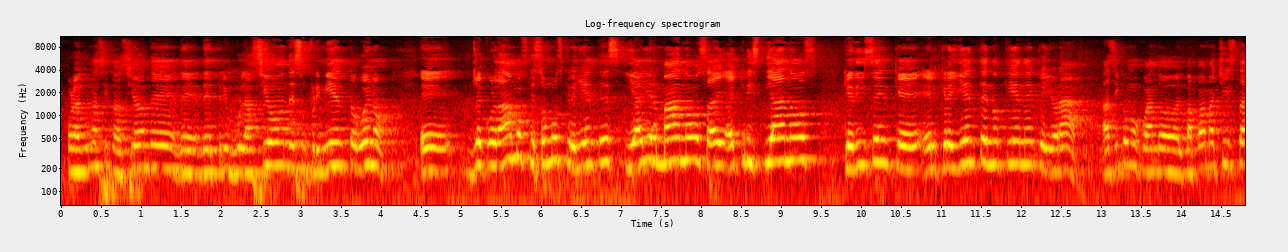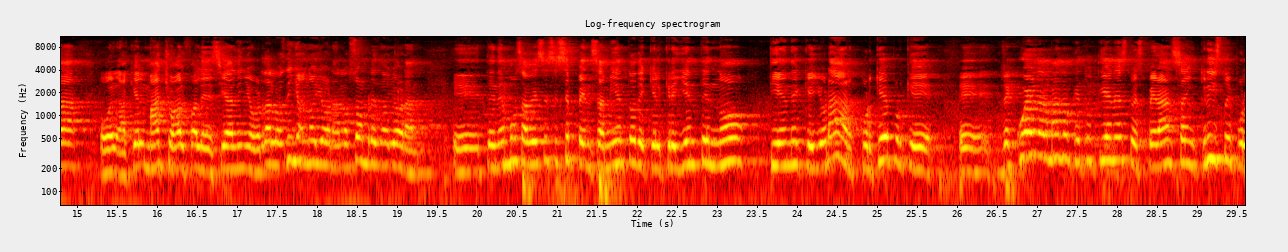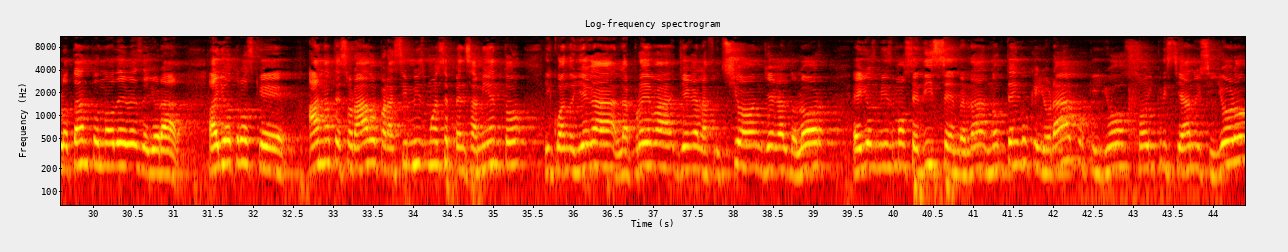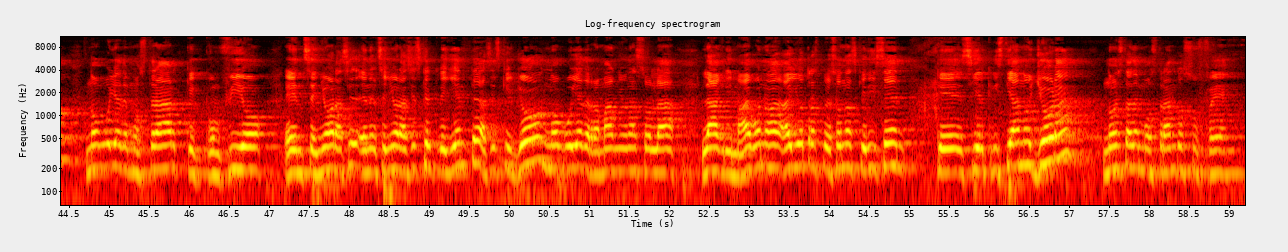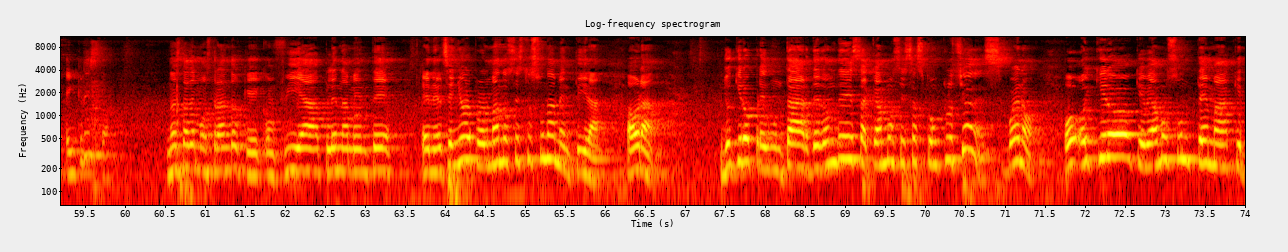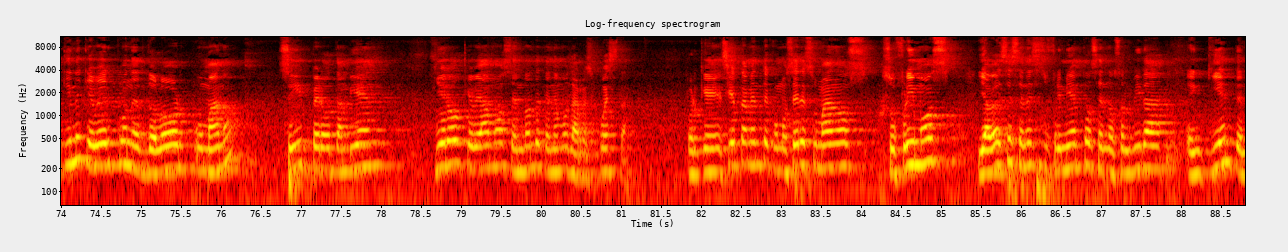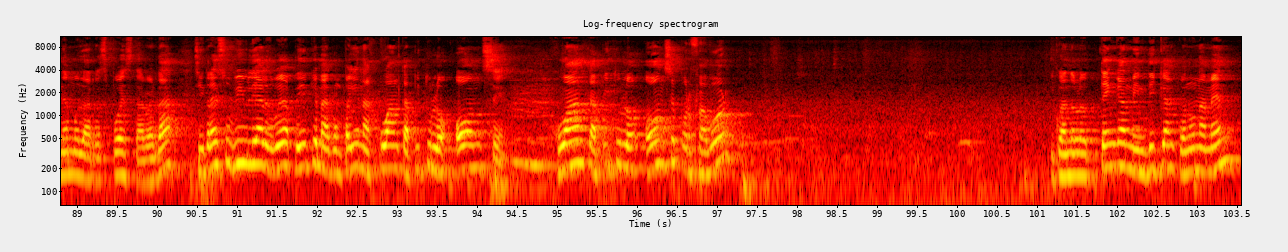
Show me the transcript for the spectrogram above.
por alguna situación de, tribulación, de sufrimiento, bueno, eh, recordamos que somos creyentes y hay hermanos, hay, hay cristianos que dicen que el creyente no tiene que llorar, así como cuando el papá machista o aquel macho alfa le decía al niño, ¿verdad? Los niños no lloran, los hombres no lloran. Eh, tenemos a veces ese pensamiento de que el creyente no tiene que llorar. ¿Por qué? Porque eh, recuerda, hermano, que tú tienes tu esperanza en Cristo y por lo tanto no debes de llorar. Hay otros que han atesorado para sí mismo ese pensamiento y cuando llega la prueba, llega la aflicción, llega el dolor, ellos mismos se dicen, ¿verdad? No tengo que llorar porque yo soy cristiano y si lloro no voy a demostrar que confío en, Señor, en el Señor. Así es que el creyente, así es que yo no voy a derramar ni una sola lágrima. Bueno, hay otras personas que dicen que si el cristiano llora, no está demostrando su fe en Cristo. No está demostrando que confía plenamente en el Señor. Pero hermanos, esto es una mentira. Ahora, yo quiero preguntar, ¿de dónde sacamos esas conclusiones? Bueno, hoy quiero que veamos un tema que tiene que ver con el dolor humano, ¿sí? Pero también quiero que veamos en dónde tenemos la respuesta. Porque ciertamente como seres humanos sufrimos y a veces en ese sufrimiento se nos olvida en quién tenemos la respuesta, ¿verdad? Si traen su Biblia, les voy a pedir que me acompañen a Juan capítulo 11. Juan capítulo 11, por favor. Y cuando lo tengan me indican con un amén.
